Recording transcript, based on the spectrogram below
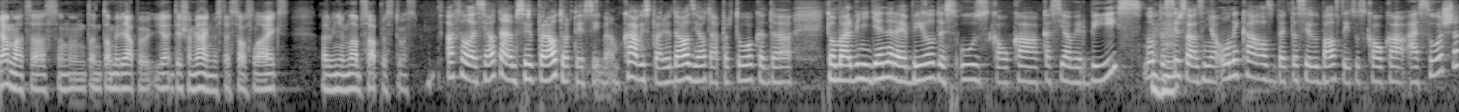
jāmācās, un, un tam, tam ir jāpa, jā, tiešām jāinvestē savs laiks ar viņiem labi saprastos. Aktuālais jautājums ir par autortiesībām. Kā vispār, jo daudz jautā par to, ka uh, tomēr viņi ģenerē bildes uz kaut kā, kas jau ir bijis. Nu, tas mm -hmm. ir savā ziņā unikāls, bet tas ir balstīts uz kaut kā esoša.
